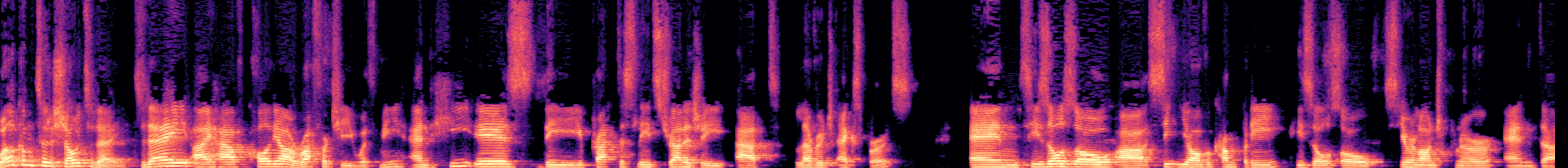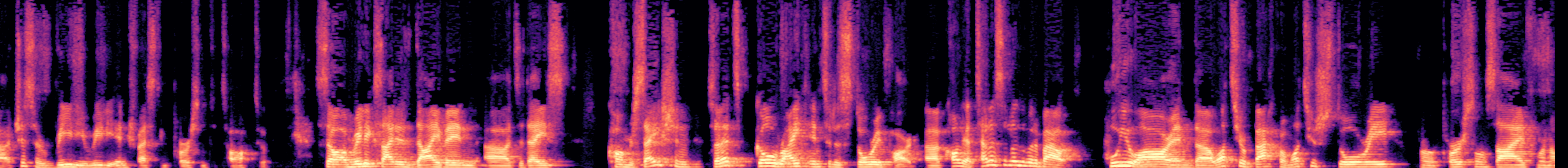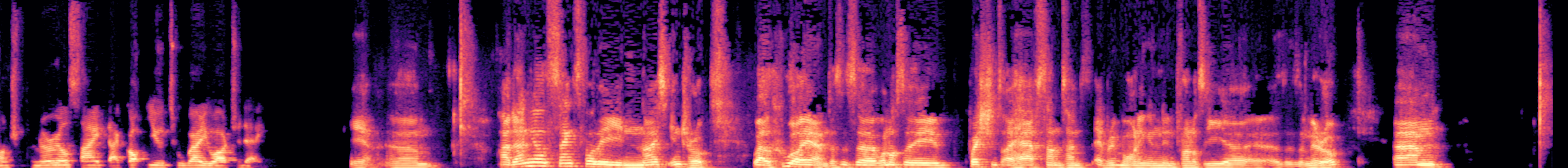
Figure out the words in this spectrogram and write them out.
Welcome to the show today. Today I have Kolya Rafferty with me, and he is the practice lead strategy at Leverage Experts. And he's also uh, CEO of a company. He's also serial entrepreneur and uh, just a really, really interesting person to talk to. So I'm really excited to dive in uh, today's conversation. So let's go right into the story part. Uh, Kolya, tell us a little bit about who you are and uh, what's your background, what's your story, from a personal side, from an entrepreneurial side that got you to where you are today? Yeah. Um, hi, Daniel. Thanks for the nice intro. Well, who I am. This is uh, one of the questions I have sometimes every morning in, in front of the, uh, the, mirror. Um,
